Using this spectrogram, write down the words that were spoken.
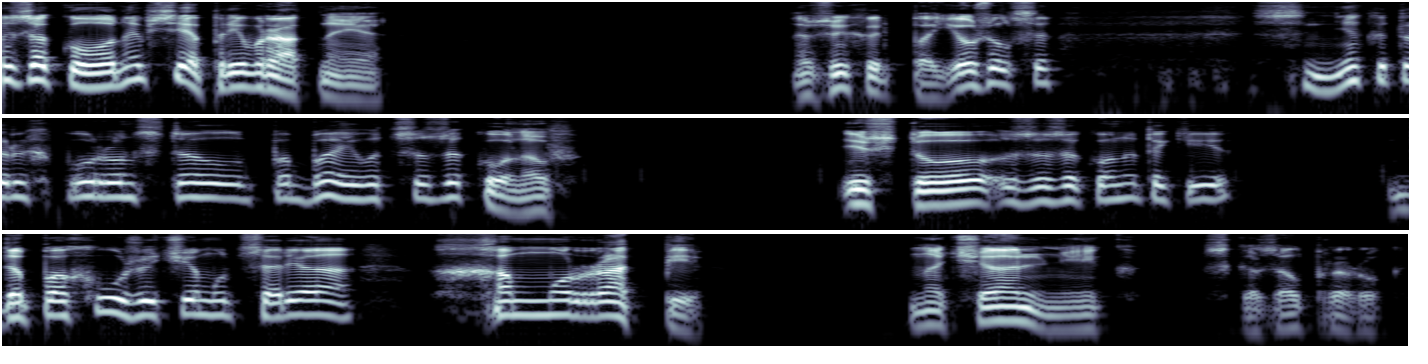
и законы все превратные. Жихарь поежился. С некоторых пор он стал побаиваться законов. И что за законы такие? Да похуже, чем у царя Хаммураппи. Начальник, — сказал пророк,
